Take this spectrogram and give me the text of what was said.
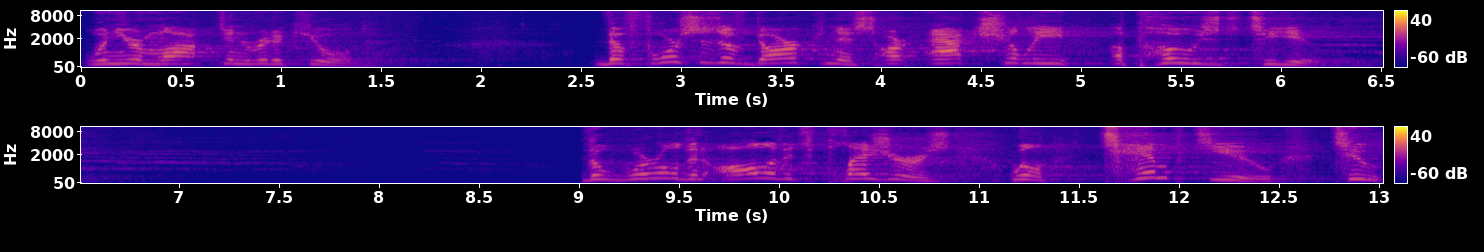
when you're mocked and ridiculed. The forces of darkness are actually opposed to you. The world and all of its pleasures will tempt you to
